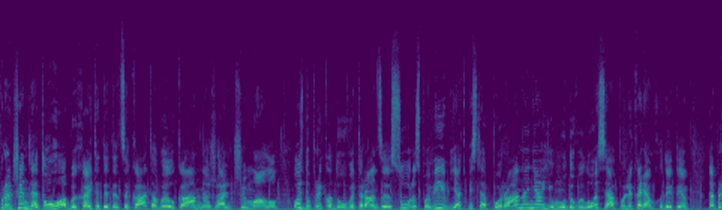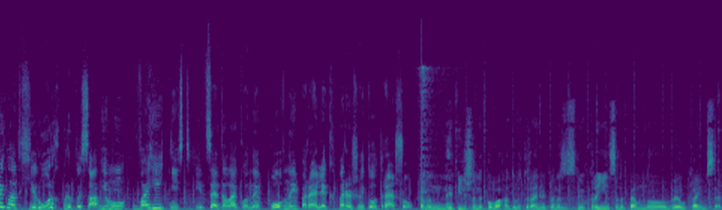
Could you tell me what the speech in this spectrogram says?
Причин для того, аби хейтити ТЦК та ВЛК, на жаль, чимало. Ось до прикладу, ветеран ЗСУ розповів, як після поранення йому довелося по лікарям ходити. Наприклад, хірург приписав йому вагітність, і це далеко не повний перелік пережитого трешу. Найбільша неповага до ветеранів, яка на ЗСУ в Україні, це напевно ВЛК і МСЕК.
